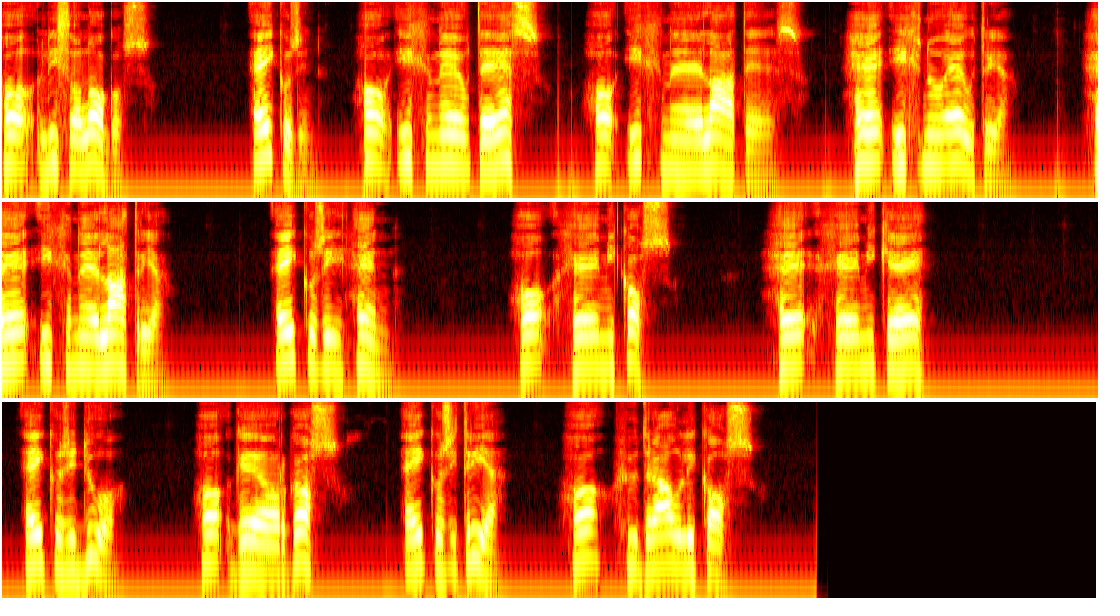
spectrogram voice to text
ho lithologos eikosin ho ichneutes ho ichneelates he ichnueutria he ichnelatria eikosi hen ho chemikos he chemike eikosi duo ho georgos eikosi tria ho hydraulikos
